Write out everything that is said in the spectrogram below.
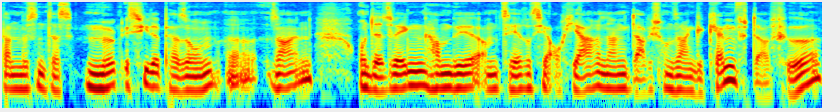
dann müssen das möglichst viele Personen äh, sein. Und deswegen haben wir am CERES ja auch jahrelang, darf ich schon sagen, gekämpft dafür,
